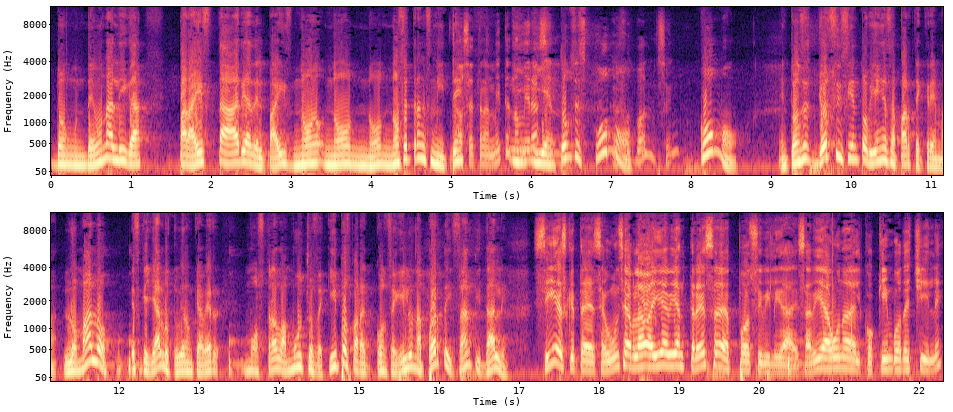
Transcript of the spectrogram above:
donde una liga para esta área del país no, no, no, no se transmite. No se transmite, no miras. Y, entonces, el ¿cómo? fútbol, sí. ¿Cómo? Entonces, yo sí siento bien esa parte crema. Lo malo es que ya lo tuvieron que haber mostrado a muchos equipos para conseguirle una puerta y Santi, dale. Sí, es que te- según se hablaba ahí, habían tres eh, posibilidades. Había una del Coquimbo de Chile,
